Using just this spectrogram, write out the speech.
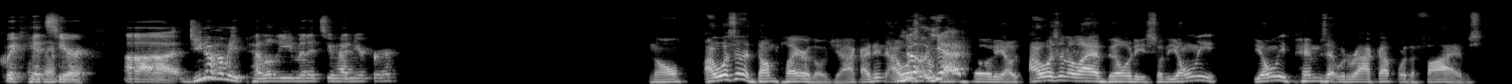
quick hits okay. here. Uh, do you know how many penalty minutes you had in your career? No, I wasn't a dumb player though, Jack. I didn't. I wasn't no, a yeah. liability. I, was, I wasn't a liability. So the only the only pims that would rack up were the fives.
